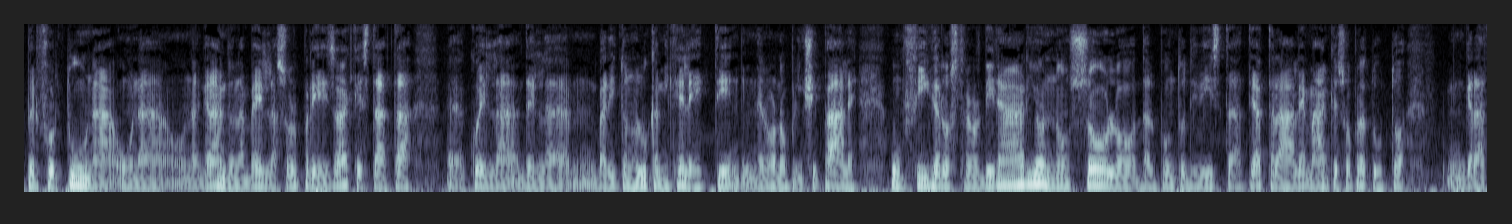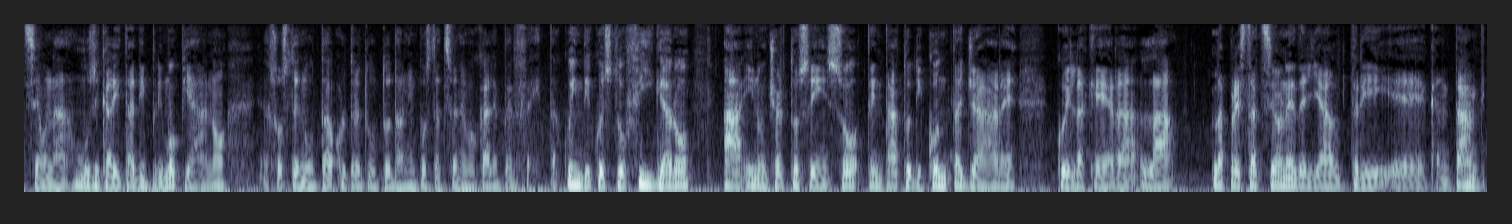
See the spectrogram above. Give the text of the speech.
per fortuna una, una, grande, una bella sorpresa che è stata eh, quella del baritono Luca Micheletti nel ruolo principale, un Figaro straordinario non solo dal punto di vista teatrale ma anche e soprattutto grazie a una musicalità di primo piano eh, sostenuta oltretutto da un'impostazione vocale perfetta. Quindi questo Figaro ha in un certo senso tentato di contagiare quella che era la la prestazione degli altri eh, cantanti.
